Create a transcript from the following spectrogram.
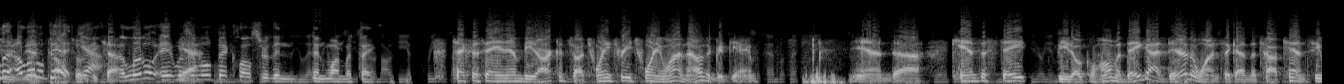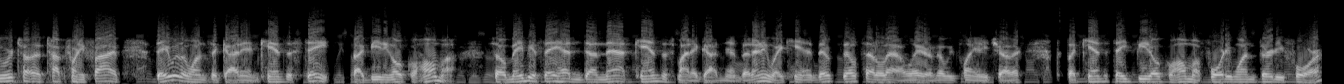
what a, you a little bit, would be yeah, tough? a little. It was Yeah. a little bit closer than than one would think. Texas A&M beat Arkansas 23-21. That was a good game. And uh, Kansas State beat Oklahoma. They got they're the ones that got in the top 10. See, we're t- top 25. They were the ones that got in. Kansas State by beating Oklahoma. So maybe if they hadn't done that, Kansas might have gotten in. But anyway, can, they'll, settle that later. They'll be playing each other. But Kansas State beat Oklahoma 41-34.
